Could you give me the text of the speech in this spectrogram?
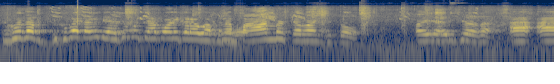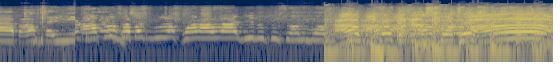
ભીખુભા તમે બેસો હું ચા પાણી કરાવું આપણે પાન કરવા કીધો આપણો સંબંધ પૂરો ફોન આવવા હજી ઋતુ સોનું આ મારો બનાસકોઠો આ!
